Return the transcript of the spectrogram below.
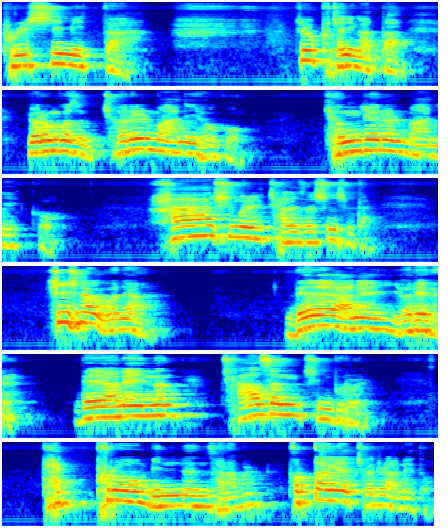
불심이 있다. 아주 부처님 같다. 이런 것은 절을 많이 하고 경전을 많이 했고 하심을 잘해서 신심이다. 신심이란 뭐냐? 내 안의 열애를 내 안에 있는 자성 진부를 100% 믿는 사람을 법당에 절을 안 해도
